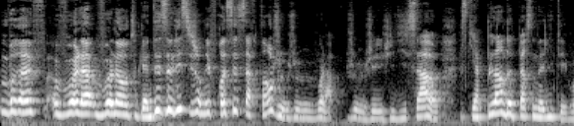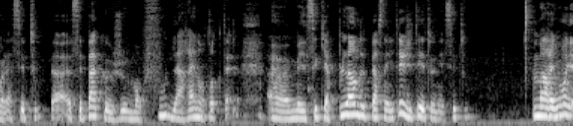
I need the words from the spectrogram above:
Bref, voilà, voilà en tout cas. Désolée si j'en ai froissé certains. Voilà, j'ai dit ça euh, parce qu'il y a plein d'autres personnalités. Voilà, c'est tout. Euh, c'est pas que je m'en fous de la reine en tant que telle, euh, mais c'est qu'il y a plein d'autres personnalités. J'étais étonnée, c'est tout. Marion et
